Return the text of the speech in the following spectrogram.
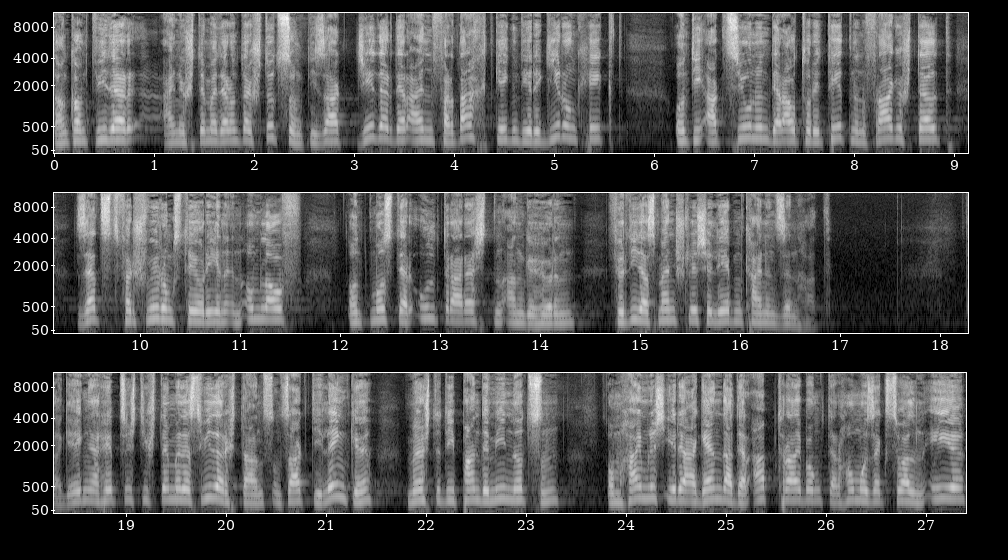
Dann kommt wieder eine Stimme der Unterstützung, die sagt, jeder, der einen Verdacht gegen die Regierung hegt, und die Aktionen der Autoritäten in Frage stellt, setzt Verschwörungstheorien in Umlauf und muss der Ultrarechten angehören, für die das menschliche Leben keinen Sinn hat. Dagegen erhebt sich die Stimme des Widerstands und sagt, die Linke möchte die Pandemie nutzen, um heimlich ihre Agenda der Abtreibung der homosexuellen Ehe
